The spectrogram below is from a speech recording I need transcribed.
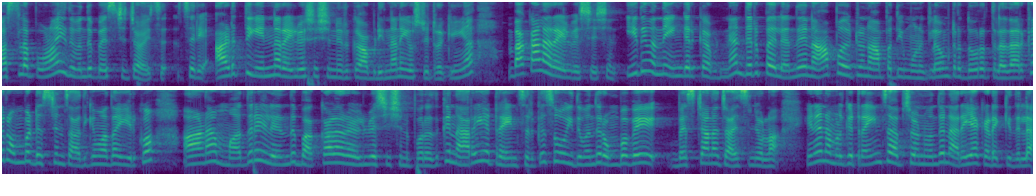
பஸ்ஸில் போனால் இது வந்து பெஸ்ட் சாய்ஸ் சரி அடுத்து என்ன ரயில்வே ஸ்டேஷன் இருக்குது அப்படின்னு தானே யோசிச்சுட்டு இருக்கீங்க? பக்காலா ரயில்வே ஸ்டேஷன் இது வந்து எங்கே இருக்குது அப்படின்னா திருப்பதிலேருந்து நாற்பது டு நாற்பத்தி மூணு கிலோமீட்டர் தூரத்தில் தான் இருக்குது ரொம்ப டிஸ்டன்ஸ் அதிகமாக தான் இருக்கும். ஆனால் மதுரையிலேருந்து பக்காலா ரயில்வே ஸ்டேஷன் போகிறதுக்கு நிறைய ட்ரெயின்ஸ் இருக்குது ஸோ இது வந்து வந்து ரொம்பவே பெஸ்ட்டான சாய்ஸ்னு சொல்லலாம். ஏன்னா நம்மளுக்கு ட்ரெயின்ஸ் ஆப்ஷன் வந்து நிறையா கிடைக்குதுல்ல.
